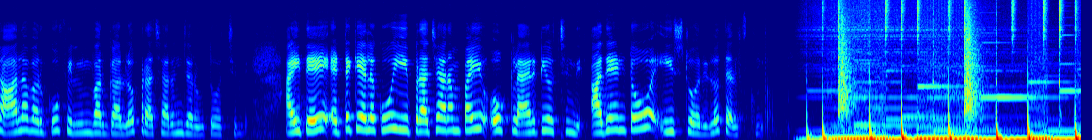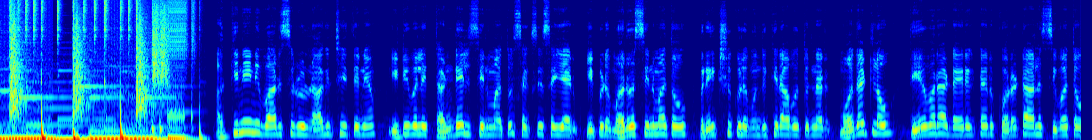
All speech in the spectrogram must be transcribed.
చాలా వరకు ఫిల్మ్ వర్గాల్లో ప్రచారం జరుగుతూ వచ్చింది. అయితే ఎట్టకేలకు ఈ ప్రచారంపై ఓ క్లారిటీ వచ్చింది. అదేంటో ఈ స్టోరీలో తెలుసుకుందాం. అక్కినేని వారసుడు నాగచైతన్యం ఇటీవలే తండేల్ సినిమాతో సక్సెస్ అయ్యారు. ఇప్పుడు మరో సినిమాతో ప్రేక్షకుల ముందుకి రాబోతున్నారు. మొదట్లో దేవరా డైరెక్టర్ కొరటాల శివతో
